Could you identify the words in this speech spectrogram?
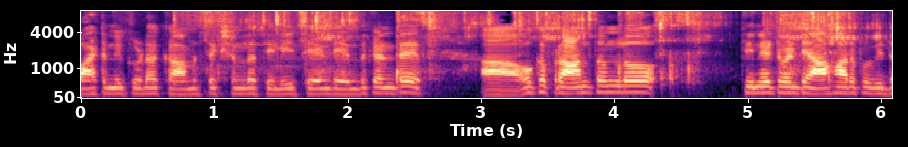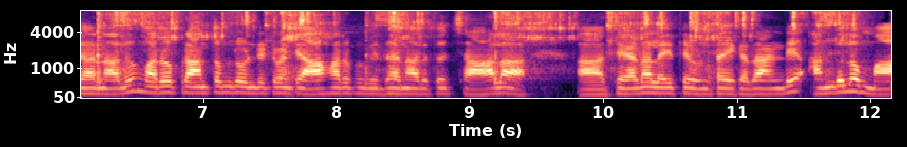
వాటిని కూడా కామెంట్ సెక్షన్లో తెలియచేయండి. ఎందుకంటే ఒక ప్రాంతంలో తినేటువంటి ఆహారపు విధానాలు మరో ప్రాంతంలో ఉండేటువంటి ఆహారపు విధానాలతో చాలా తేడాలు అయితే ఉంటాయి కదా అండి. అందులో మా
